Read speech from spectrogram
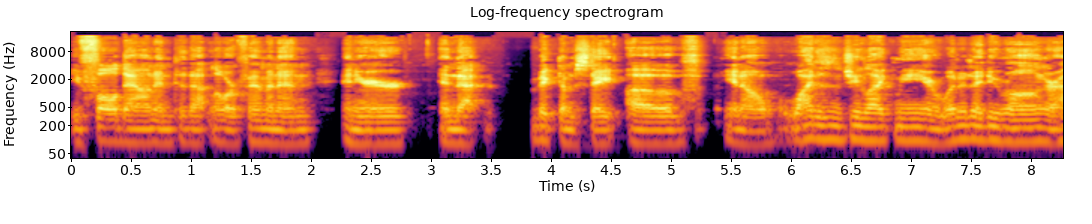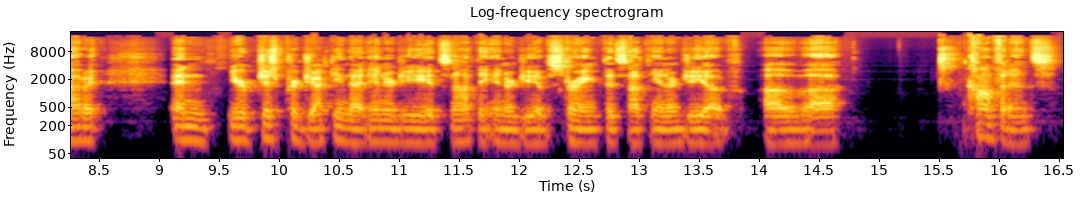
you fall down into that lower feminine and you're in that victim state of, you know, why doesn't she like me or what did I do wrong or how do I, and you're just projecting that energy. It's not the energy of strength. It's not the energy of, of, uh, confidence,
